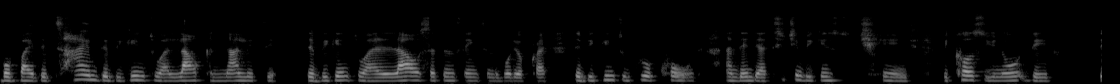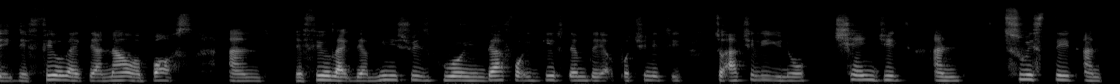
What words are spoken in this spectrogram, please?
but by the time they begin to allow carnality they begin to allow certain things in the body of Christ. They begin to grow cold, and then their teaching begins to change because you know they they they feel like they are now a boss, and they feel like their ministry is growing therefore it gives them the opportunity to actually you know change it and twist it and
